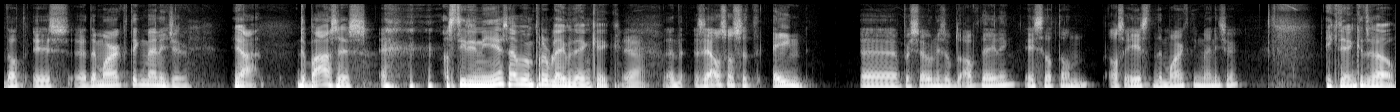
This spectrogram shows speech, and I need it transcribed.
dat is eh, de marketing manager. Ja, de basis. Als die er niet is, hebben we een probleem, denk ik. Ja. En zelfs als het één eh, persoon is op de afdeling, is dat dan als eerste de marketing manager? Ik denk het wel.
